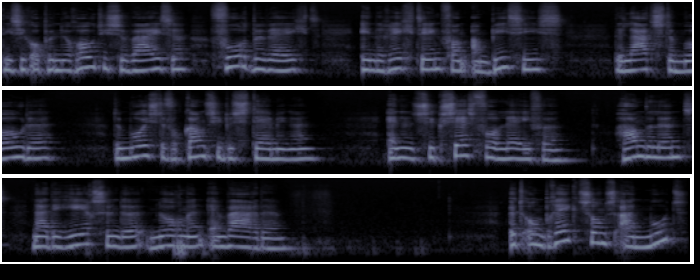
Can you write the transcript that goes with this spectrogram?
die zich op een neurotische wijze voortbeweegt in de richting van ambities, de laatste mode, de mooiste vakantiebestemmingen en een succesvol leven, handelend naar de heersende normen en waarden. Het ontbreekt soms aan moed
